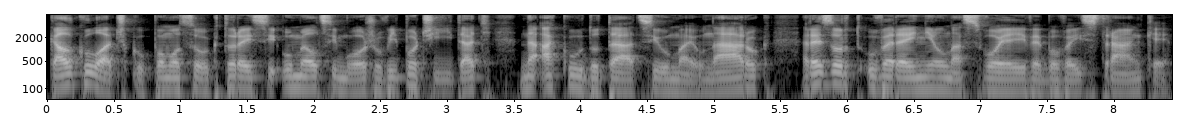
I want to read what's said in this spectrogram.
Kalkulačku, pomocou ktorej si umelci môžu vypočítať, na akú dotáciu majú nárok, rezort uverejnil na svojej webovej stránke.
